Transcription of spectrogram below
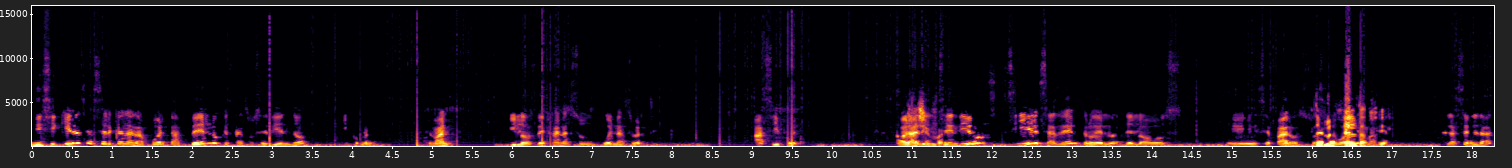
Ni siquiera se acercan a la puerta, ven lo que está sucediendo y se van. Y los dejan a su buena suerte. Así fue. Ahora, el incendio sí es adentro de, los eh, separos. De las celdas. Las celdas,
